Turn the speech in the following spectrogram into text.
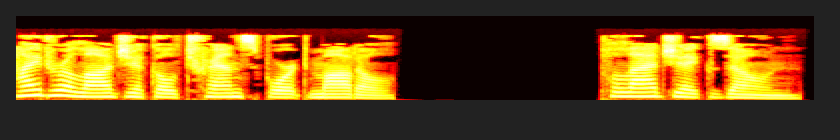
Hydrological transport model Pelagic zone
